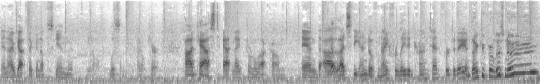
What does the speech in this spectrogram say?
and I've got thick enough skin that, you know, listen, I don't care podcast at knifejournal.com. And uh, Yep. that's the end of knife related content for today. And thank you for listening.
